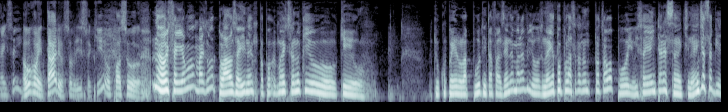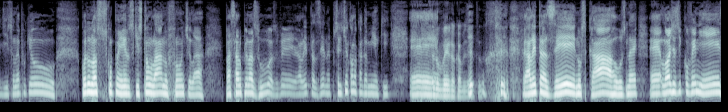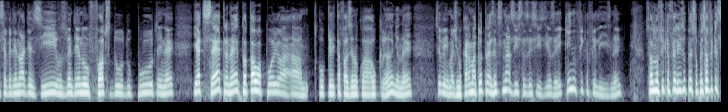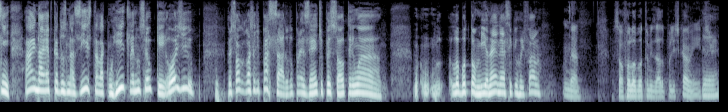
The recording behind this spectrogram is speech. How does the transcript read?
É isso aí. Algum comentário sobre isso aqui? Ou posso. Não, isso aí é uma, mais um aplauso aí, né? Mostrando que o, que o, que o companheiro lá Putin está fazendo é maravilhoso, né? E a população está dando total apoio. Isso aí é interessante, né? A gente já sabia disso, né? Porque o, quando nossos companheiros que estão lá no front lá passaram pelas ruas, ver a letra Z, né? Por isso que tinha colocado a minha aqui. É, Você não veio com a camiseta? a letra Z nos carros, né? É, lojas de conveniência, vendendo adesivos, vendendo fotos do, do Putin, né? E etc, né? Total apoio a, a o que ele está fazendo com a Ucrânia, né? Você vê, imagina, o cara matou 300 nazistas esses dias aí, quem não fica feliz, né? Só não fica feliz o pessoal. O pessoal fica assim, ai, na época dos nazistas, lá com Hitler, não sei o quê. Hoje, o pessoal gosta de passado, do presente, o pessoal tem uma, uma lobotomia, né? Não é assim que o Rui fala? É. O pessoal foi lobotomizado politicamente. É.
